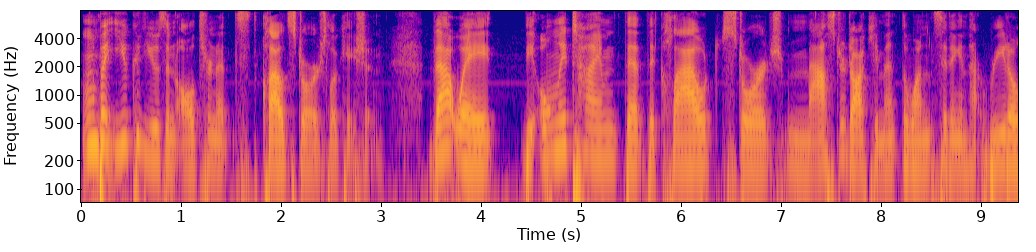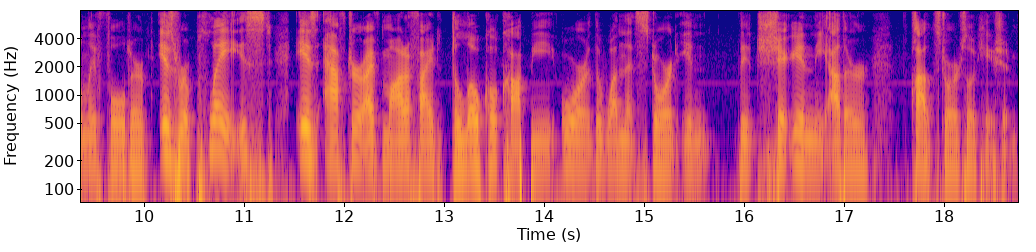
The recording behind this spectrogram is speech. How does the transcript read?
but you could use an alternate cloud storage location. That way, the only time that the cloud storage master document, the one that's sitting in that read only folder, is replaced is after I've modified the local copy or the one that's stored in the in the other cloud storage location.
